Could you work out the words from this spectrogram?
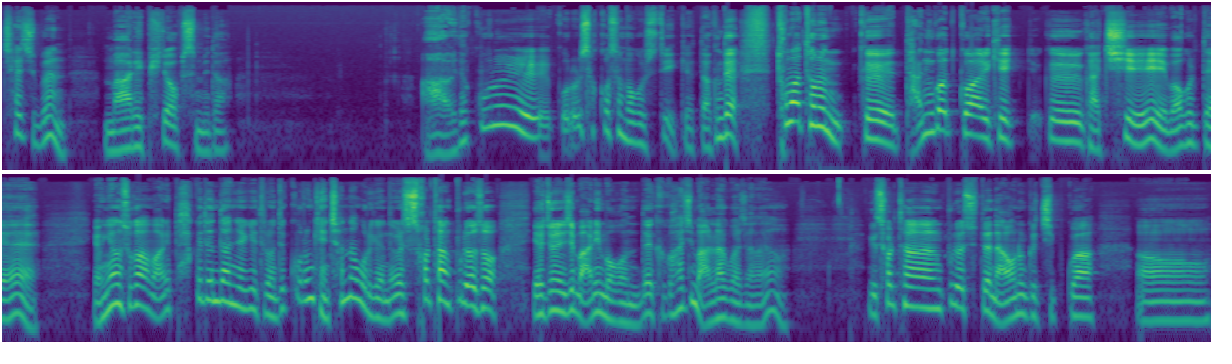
채즙은 말이 필요 없습니다. 아, 여기다 꿀을, 꿀을 섞어서 먹을 수도 있겠다. 근데 토마토는 그 단 것과 이렇게 그 같이 먹을 때 영양소가 많이 파괴된다는 얘기 들었는데 꿀은 괜찮나 모르겠네요. 그래서 설탕 뿌려서 예전에 이제 많이 먹었는데 그거 하지 말라고 하잖아요. 설탕 뿌렸을 때 나오는 그 즙과 어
